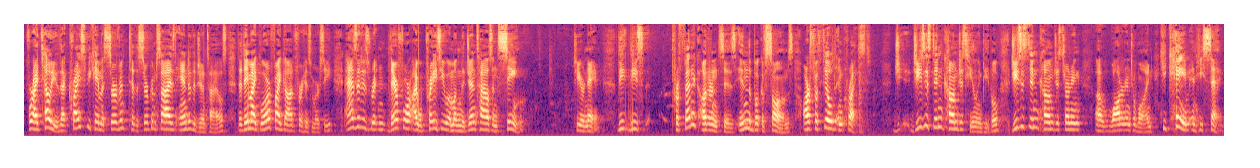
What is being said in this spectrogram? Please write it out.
For I tell you that Christ became a servant to the circumcised and to the Gentiles, that they might glorify God for his mercy. As it is written, Therefore I will praise you among the Gentiles and sing to your name. The, these prophetic utterances in the book of Psalms are fulfilled in Christ. Jesus didn't come just healing people, Jesus didn't come just turning uh, water into wine. He came and he sang.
